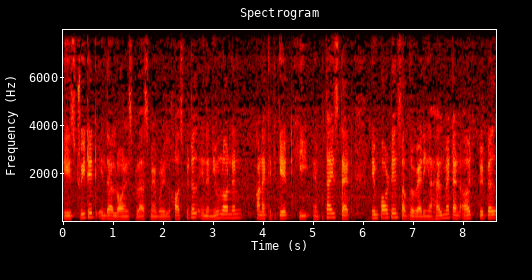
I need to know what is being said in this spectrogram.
he is treated in the Lawrence Plus Memorial Hospital in the New London, Connecticut. He emphasized that importance of the wearing a helmet and urged people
